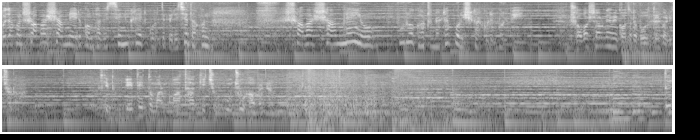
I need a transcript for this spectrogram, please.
ও যখন সবার সামনে এরকম ভাবে সিন ক্রিয়েট করতে পেরেছে তখন সবার সামনেই ও পুরো ঘটনাটা পরিষ্কার করে বলবে। সবার সামনে আমি কথাটা বলতেই পারি ছোট কিন্তু এতে তোমার মাথা কিছু উঁচু হবে না। তুই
